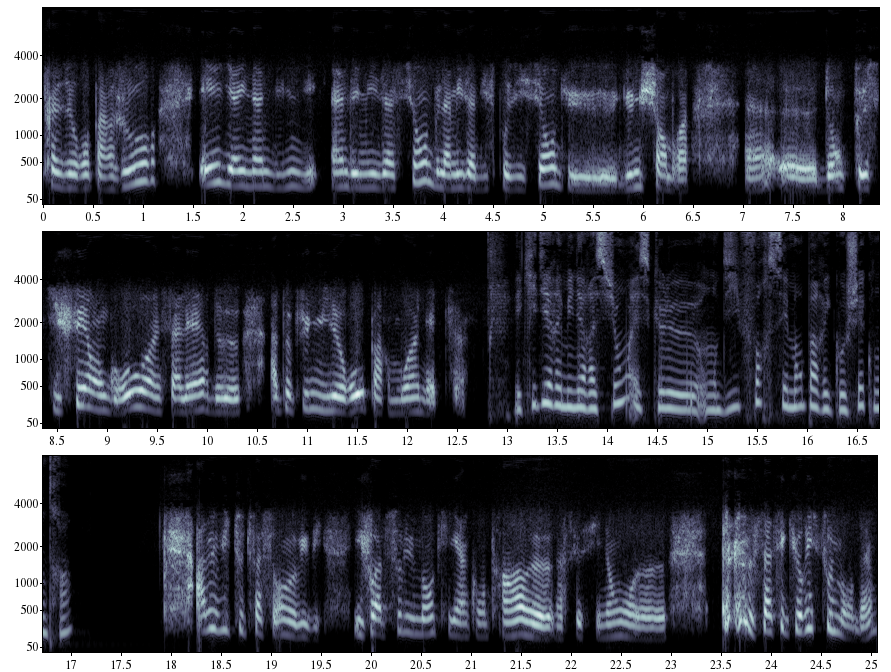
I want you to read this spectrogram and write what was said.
13 euros par jour. Et il y a une indemnisation de la mise à disposition d'une chambre. donc ce qui fait en gros un salaire de un peu plus de 1000 euros par mois net. Et qui dit rémunération, est-ce que on dit forcément par ricochet contrat? Ah oui, oui, de toute façon, oui, oui. Il faut absolument qu'il y ait un contrat, euh, parce que sinon, euh, ça sécurise tout le monde. Hein.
